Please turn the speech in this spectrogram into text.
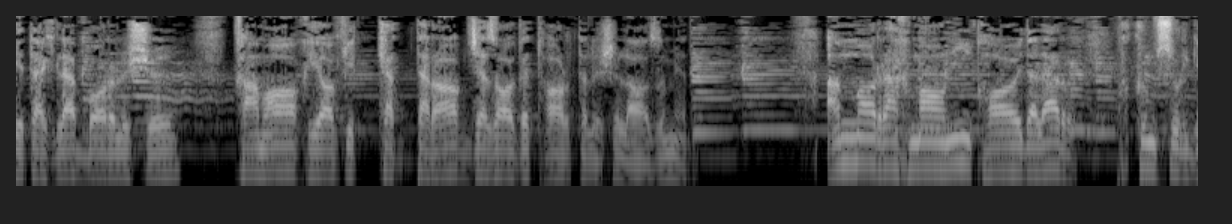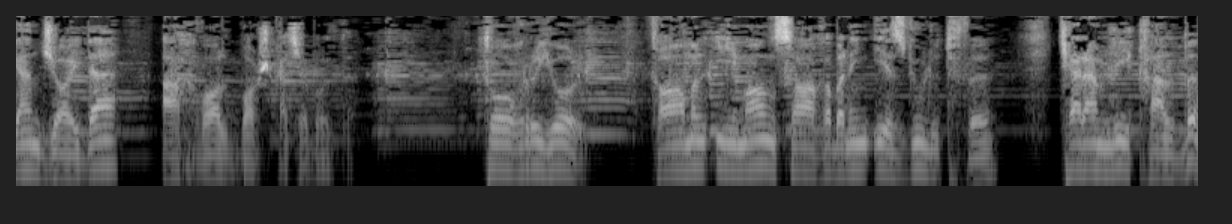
yetaklab borilishi qamoq yoki kattaroq jazoga tortilishi lozim edi. Ammo rahmoniy qoidalar hukm surgan joyda ahvol boshqacha bo'ldi. To'g'ri yo'l komil iymon sohibining ezgu lutfi karamli qalbi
